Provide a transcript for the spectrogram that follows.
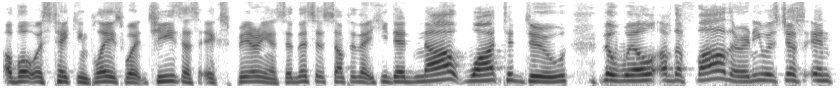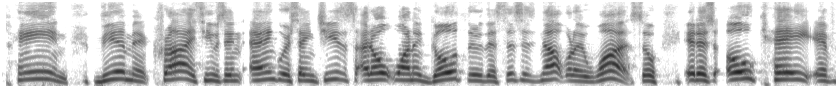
of what was taking place, what Jesus experienced. And this is something that he did not want to do the will of the Father. And he was just in pain, vehement cries. He was in anguish, saying, Jesus, I don't want to go through this. This is not what I want. So it is okay if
